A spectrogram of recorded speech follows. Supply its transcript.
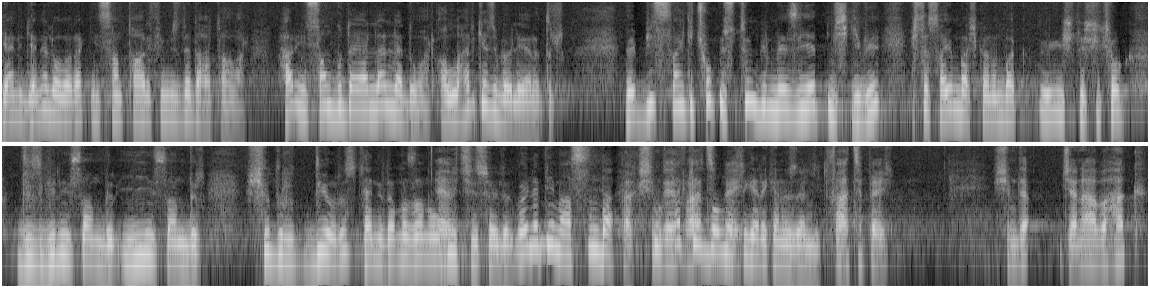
yani genel olarak insan tarifimizde de hata var. Her insan bu değerlerle doğar. Allah herkesi böyle yaratır. Ve biz sanki çok üstün bir meziyetmiş gibi işte Sayın Başkanım bak işte şu çok düzgün insandır, iyi insandır, şudur diyoruz. Yani Ramazan olduğu Evet. için söylüyorum. Öyle değil mi? Aslında Bak şimdi bu herkeste Fatih olması Bey- gereken özellik. Fatih Bey, şimdi Cenab-ı Hak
